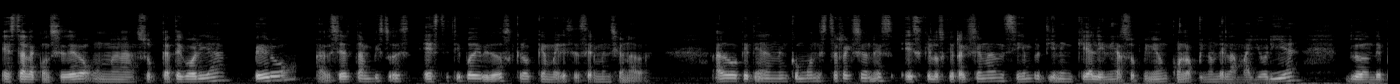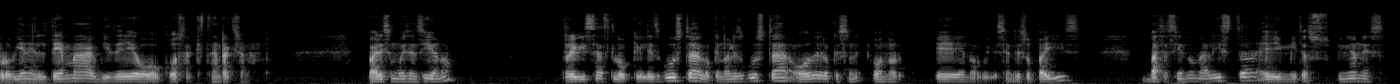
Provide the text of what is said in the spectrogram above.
Esta la considero una subcategoría, pero al ser tan vistos este tipo de videos creo que merece ser mencionada. Algo que tienen en común estas reacciones es que los que reaccionan siempre tienen que alinear su opinión con la opinión de la mayoría de donde proviene el tema, video o cosa que están reaccionando. Parece muy sencillo, ¿no? Revisas lo que les gusta, lo que no les gusta o de lo que se honor, eh, enorgullecen de su país. Vas haciendo una lista e imitas sus opiniones.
